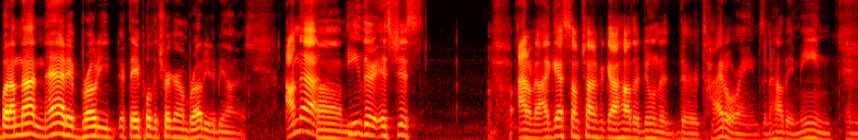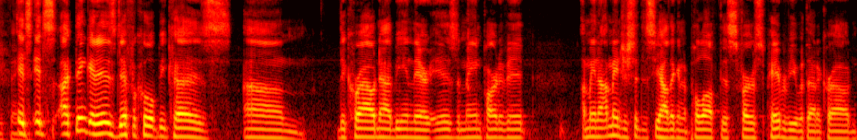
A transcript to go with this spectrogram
but I'm not mad if Brodie if they pull the trigger on Brodie. To be honest, I'm not Um, either. It's just I don't know. I guess I'm trying to figure out how they're doing the, their title reigns and how they mean anything. it's it's I think it is difficult because um, the crowd not being there is the main part of it. I mean, I'm interested to see how they're going to pull off this first pay per view without a crowd.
